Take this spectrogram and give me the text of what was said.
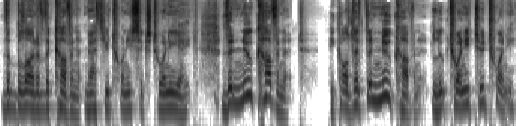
the blood of the covenant, Matthew 26, 28. The new covenant he called it the new covenant, Luke 22, 20.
